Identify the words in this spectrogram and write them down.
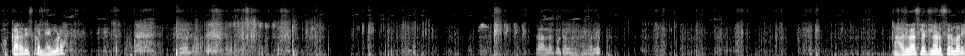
ఒక కర్ర తీసుకోండి నేను కూడా. రాళ్ళ గుట్టలు ఆదివాసులు ఎట్లా నడుస్తారు మరి?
